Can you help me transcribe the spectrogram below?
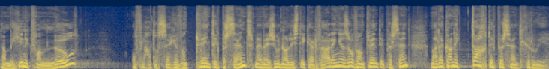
dan begin ik van nul, of laten we zeggen van 20% met mijn journalistieke ervaring en zo, van 20%, maar dan kan ik 80% groeien.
